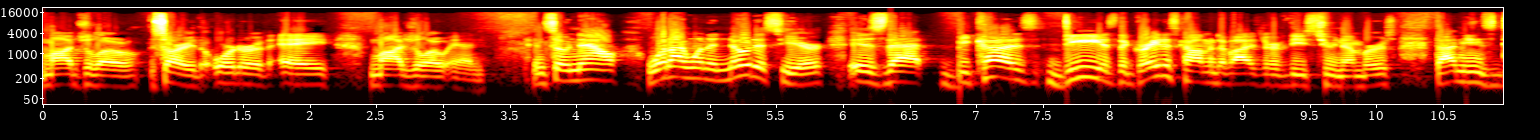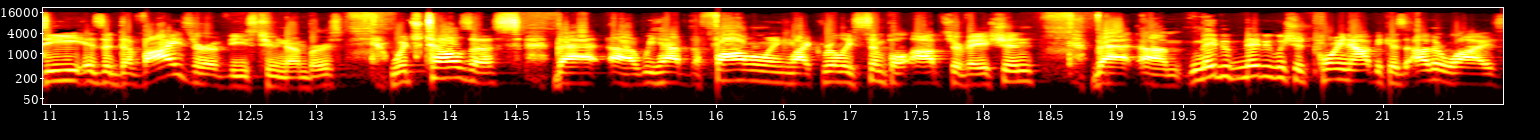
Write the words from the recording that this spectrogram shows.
modulo, sorry, the order of A modulo N. And so now what I want to notice here is that because D is the greatest common divisor of these two numbers, that means D is a divisor of these two numbers, which tells us that uh, we have the following like really simple observation that um, maybe, maybe we should point out because otherwise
